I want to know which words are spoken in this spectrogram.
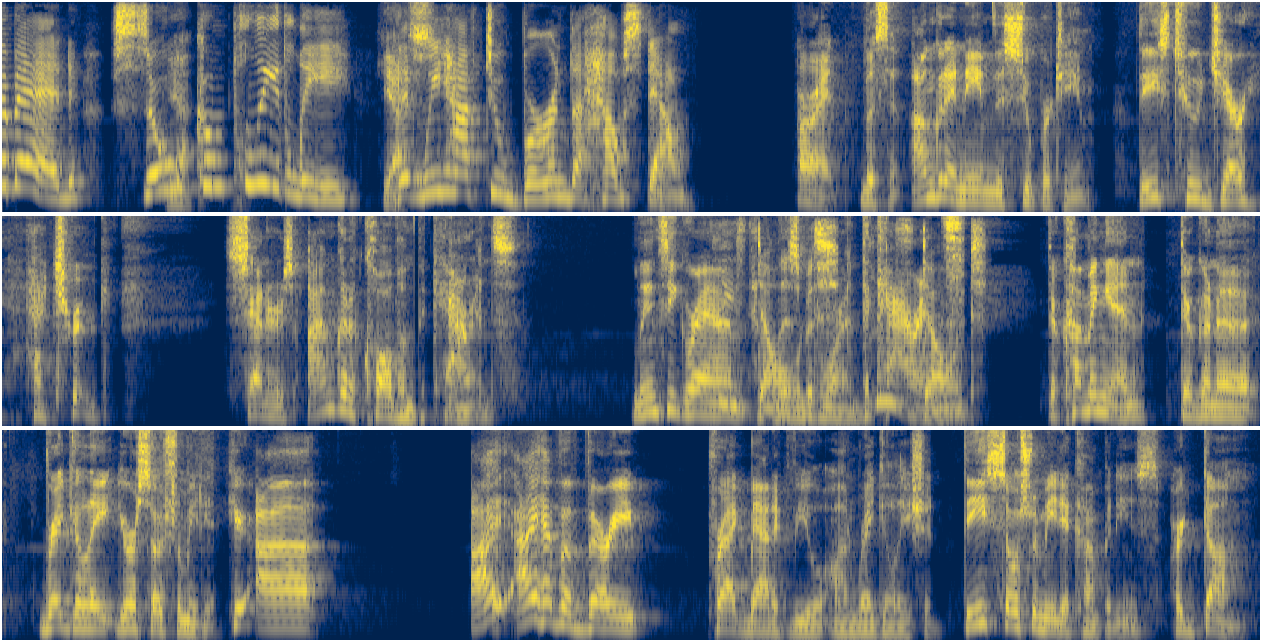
the bed so Yeah. completely Yes. that we have to burn the house down. All right, listen, I'm going to name this super team. These two geriatric centers, I'm going to call them the Karens. Lindsey Graham and. Elizabeth Warren, the Please Karens. don't. They're coming in. They're going to regulate your social media. Here, uh, I, I have a very pragmatic view on regulation. These social media companies are dumb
